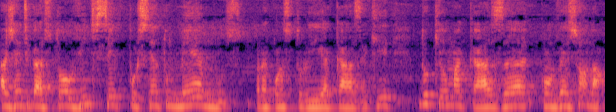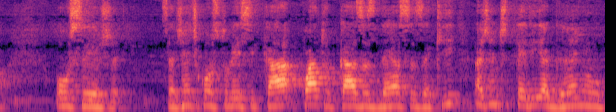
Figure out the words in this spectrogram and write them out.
A gente gastou 25% menos para construir a casa aqui do que uma casa convencional. Ou seja, se a gente construísse quatro casas dessas aqui, a gente teria ganho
